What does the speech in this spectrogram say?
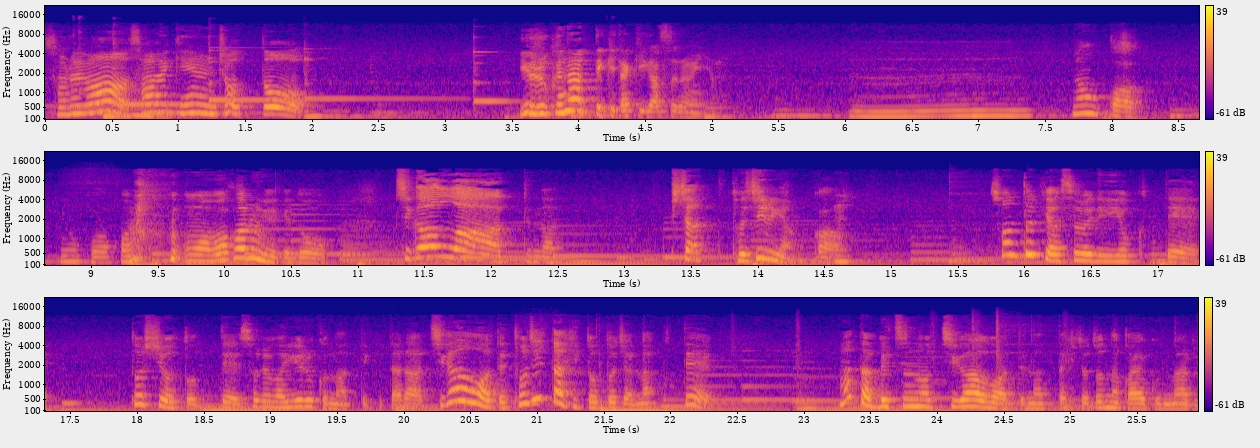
それは最近ちょっと緩くなってきた気がするんよ。うん。なんかよくわからん。まあわかるんやけど「違うわ!」ってなピシャッて閉じるやんか、うん、その時はそれでよくて年を取ってそれが緩くなってきたら「違うわ」って閉じた人とじゃなくてまた別の違うわってなった人と仲良くなる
